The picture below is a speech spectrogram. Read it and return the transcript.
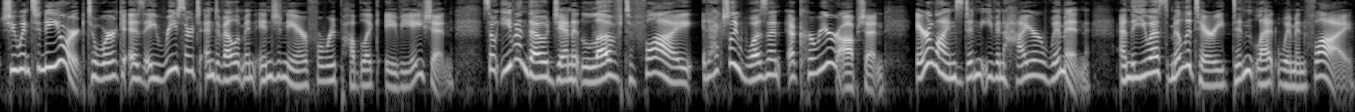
she went to New York to work as a research and development engineer for Republic Aviation. So even though Janet loved to fly, it actually wasn't a career option. Airlines didn't even hire women, and the US military didn't let women fly.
